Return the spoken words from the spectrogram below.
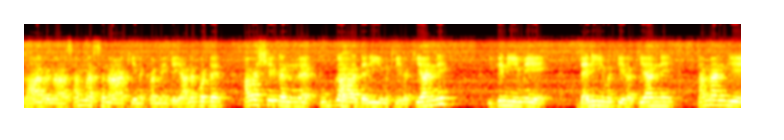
ධාරණා සම්මස්සනා කියන ක්‍රමයට යනකොට අවශ්‍ය කරන උග්ඝහ දැනීම කියලා කියන්නේ ඉගෙනීමේ දැනීම කියලා කියන්නේ Tamange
